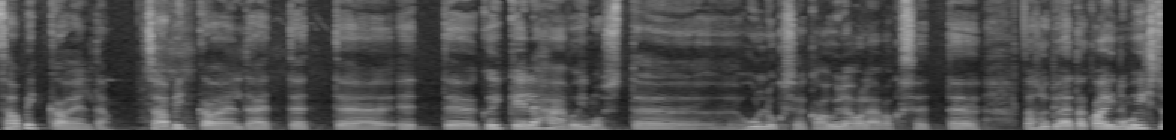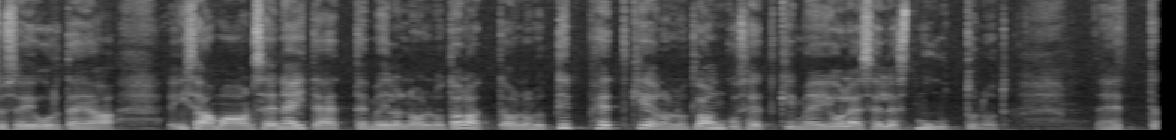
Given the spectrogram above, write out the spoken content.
saab ikka öelda, saab ikka öelda, et, et, et kõik ei lähe võimust äh, hulluks ega üleolevaks, et äh, tasub jääda kaine mõistuse juurde ja Isamaa on see näide, et meil on olnud alati, on olnud tipphetki, on olnud langushetki, me ei ole sellest muutunud. et,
